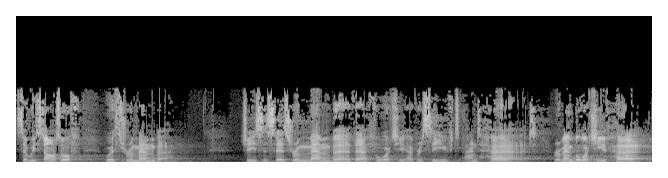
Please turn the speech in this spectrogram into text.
So we start off with remember. Jesus says, Remember therefore what you have received and heard. Remember what you've heard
